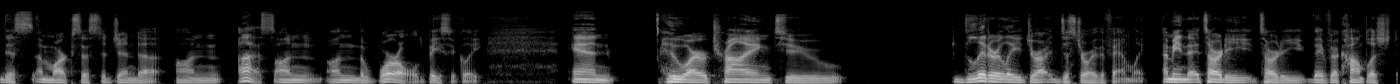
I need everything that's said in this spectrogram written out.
this Marxist agenda on us, on on the world, basically. And who are trying to literally destroy the family. I mean, it's already it's already they've accomplished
